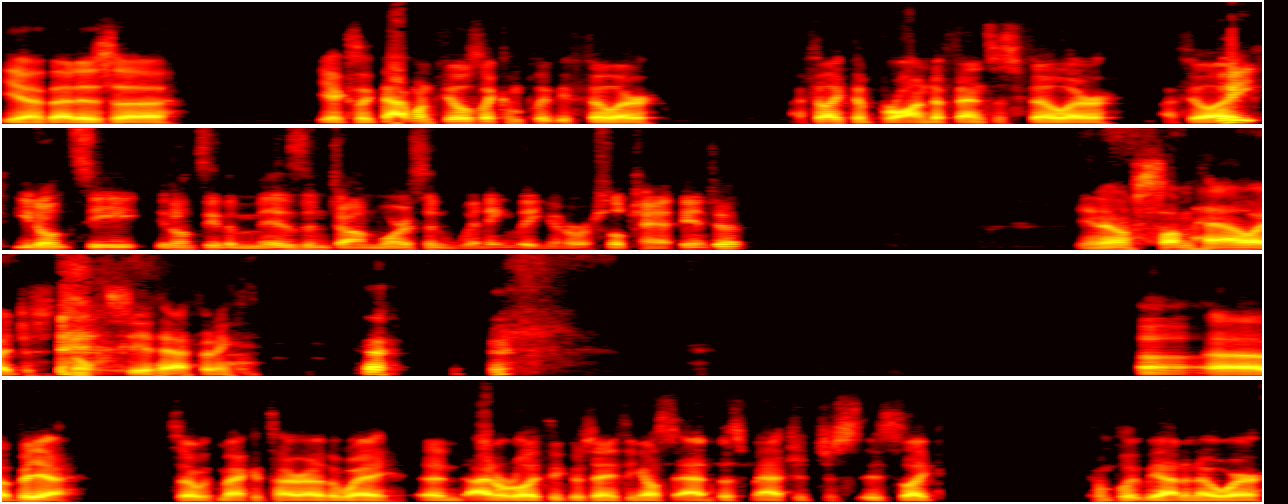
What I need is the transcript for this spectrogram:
Yeah, that is a. uh yeah, 'cause like that one feels like completely filler. I feel like the Braun defense is filler. I feel like Wait, you don't see you don't see the Miz and John Morrison winning the Universal Championship? You know somehow I just don't see it happening. Uh, Uh, but yeah, so with McIntyre out of the way, and I don't really think there's anything else to add to this match. It just it's like completely out of nowhere.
